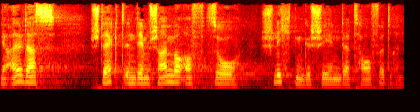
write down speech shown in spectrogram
Ja, all das steckt in dem scheinbar oft so schlichten Geschehen der Taufe drin.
